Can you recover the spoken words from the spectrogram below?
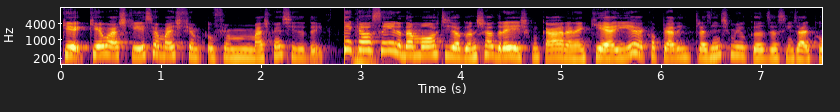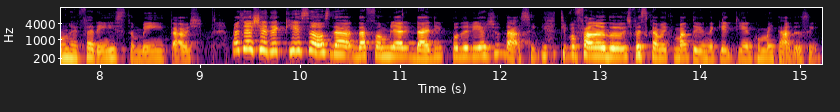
Que, que eu acho que esse é o, mais filme, o filme mais conhecido dele. Tem aquela cena da morte jogando xadrez com o cara, né? Que aí é copiada em 300 mil cantos, assim, usado como referência também e tal. Mas eu achei que esse negócio da, da familiaridade poderia ajudar, assim. tipo, falando especificamente do Matheus, né? Que ele tinha comentado, assim.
